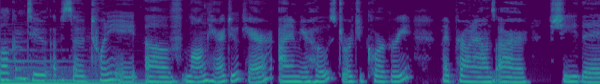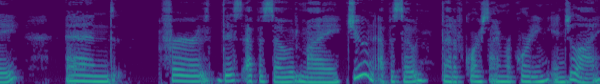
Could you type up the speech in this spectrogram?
Welcome to episode 28 of Long Hair Do Care. I am your host, Georgie Corkery. My pronouns are she, they, and for this episode, my June episode, that of course I'm recording in July,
